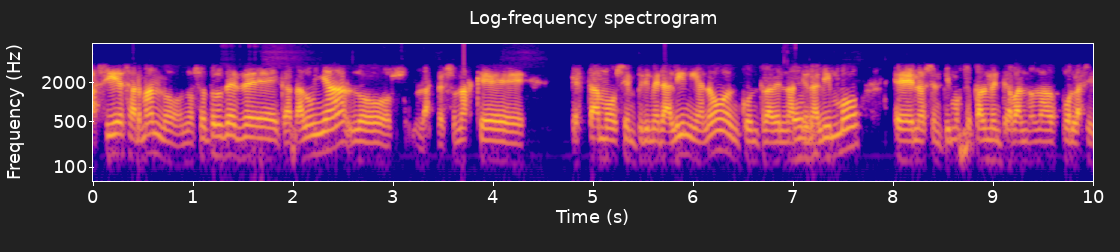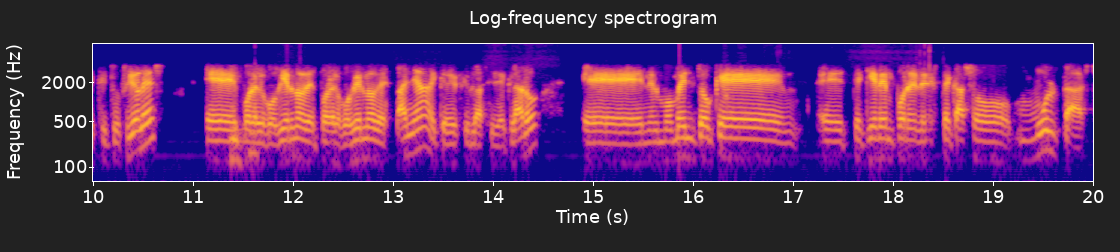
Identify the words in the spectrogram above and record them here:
Así es, Armando. Nosotros desde Cataluña, los, las personas que estamos en primera línea ¿no? en contra del nacionalismo, eh, nos sentimos totalmente abandonados por las instituciones, eh, por el gobierno de por el gobierno de España, hay que decirlo así de claro. Eh, en el momento que te quieren poner en este caso multas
